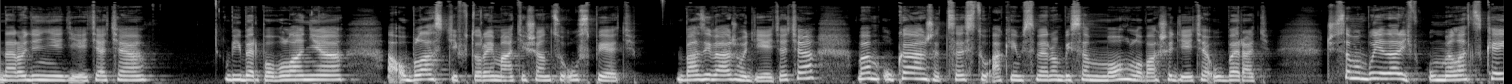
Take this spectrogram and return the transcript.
narodenie dieťaťa, výber povolania a oblasti, v ktorej máte šancu uspieť. Bazy vášho dieťaťa vám ukáže cestu, akým smerom by sa mohlo vaše dieťa uberať. Či sa mu bude dariť v umeleckej,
